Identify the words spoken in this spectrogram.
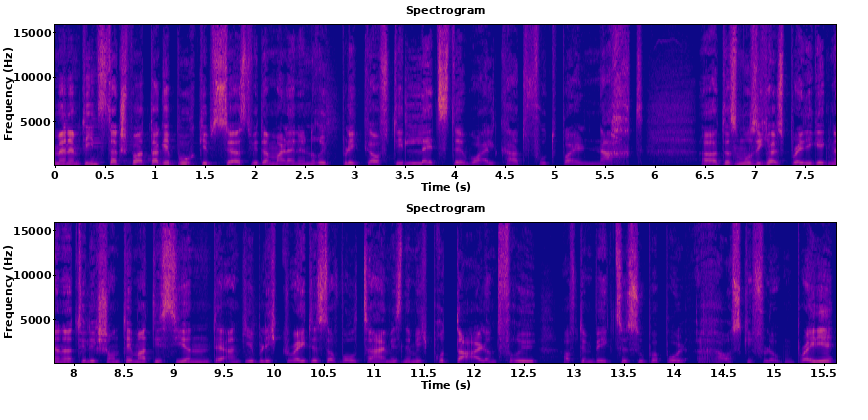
meinem Dienstag-Sporttagebuch gibt es zuerst wieder mal einen Rückblick auf die letzte Wildcard-Football-Nacht. Äh, das muss ich als Brady-Gegner natürlich schon thematisieren. Der angeblich Greatest of All Time ist nämlich brutal und früh auf dem Weg zur Super Bowl rausgeflogen. Brady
